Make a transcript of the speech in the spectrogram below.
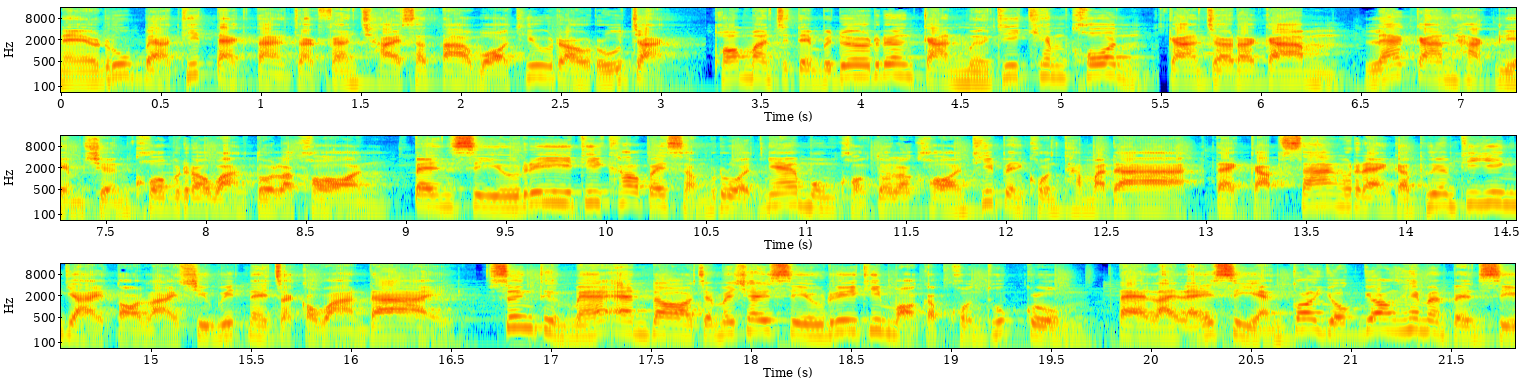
ในรูปแบบที่แตกต่างจากแฟรนไชส์ Star Wars ที่เรารู้จัก เพราะมันจะเต็มไปด้วยเรื่องการเมืองที่เข้มข้น การจารกรรม และการหักเหลี่ยมเฉือนคมระหว่างตัวละคร เป็นซีรีส์ที่เข้าไปสำรวจแง่มุมของตัวละครที่เป็นคนธรรมดา แต่กลับสร้างแรงกระเพื่อมที่ยิ่งใหญ่ต่อหลายชีวิตในจักรวาลได้ ซึ่งถึงแม้แอนดอร์จะไม่ใช่ซีรีส์ที่เหมาะกับคนทุกกลุ่ม แต่หลาย ๆ เสียงก็ยกย่องให้มันเป็นซี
